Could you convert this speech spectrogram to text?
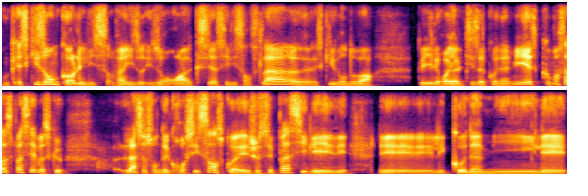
Donc, est-ce qu'ils ont encore les licences? Enfin, ils, ils auront accès à ces licences-là Euh, Est-ce qu'ils vont devoir payer les royalties à Konami? Est-ce comment ça va se passer? Parce que là, ce sont des grosses licences, quoi. Et je sais pas si les les, les, les Konami, les,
